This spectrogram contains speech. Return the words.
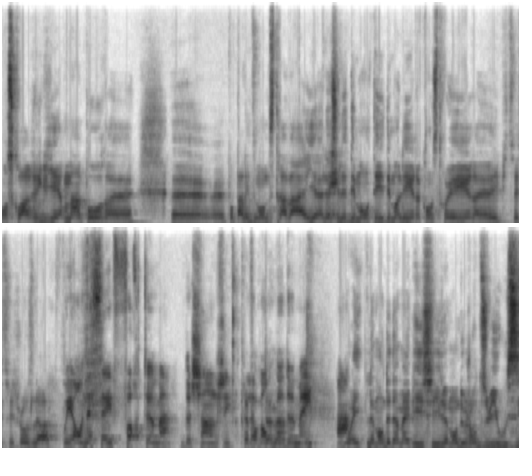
on se croit régulièrement pour, euh, euh, pour parler du monde du travail, euh, Oui. essayer de le démonter, démolir, reconstruire, et puis tu sais, ces choses-là. Oui, on essaye fortement de changer Très le fortement. monde de demain. Hein? Oui, le monde de demain, puis ici, le monde d'aujourd'hui aussi.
